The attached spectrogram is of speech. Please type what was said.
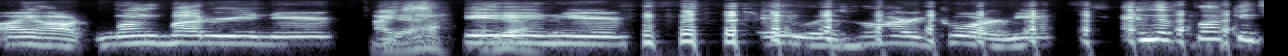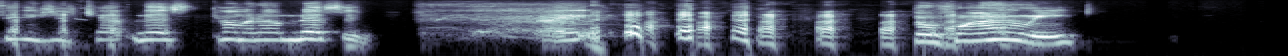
I hawked lung butter in there. I Yeah, spit yeah. in there. it was hardcore, man. And the fucking things just kept miss coming up missing. Right? So finally,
